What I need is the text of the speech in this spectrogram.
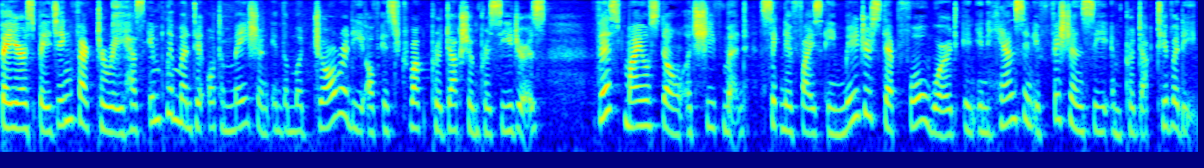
Bayer's Beijing factory has implemented automation in the majority of its drug production procedures. This milestone achievement signifies a major step forward in enhancing efficiency and productivity.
